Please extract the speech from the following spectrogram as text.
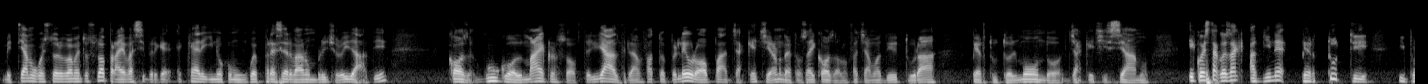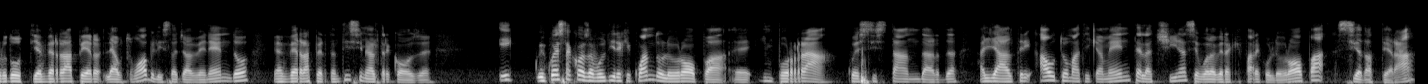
mettiamo questo regolamento sulla privacy perché è carino comunque preservare un briciolo di dati. Cosa Google, Microsoft e gli altri l'hanno fatto per l'Europa, già che ci hanno detto sai cosa, lo facciamo addirittura per tutto il mondo, già che ci siamo. E questa cosa avviene per tutti i prodotti, avverrà per le automobili, sta già avvenendo, e avverrà per tantissime altre cose. E questa cosa vuol dire che quando l'Europa eh, imporrà questi standard agli altri, automaticamente la Cina, se vuole avere a che fare con l'Europa, si adatterà.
